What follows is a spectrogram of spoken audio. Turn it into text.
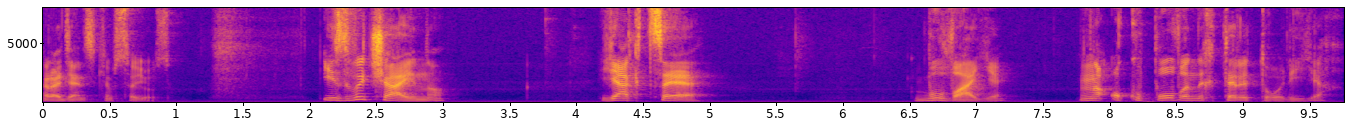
Радянським Союзом. І, звичайно, як це буває на окупованих територіях,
